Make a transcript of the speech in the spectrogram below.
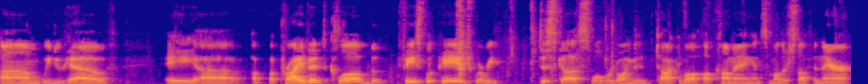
Um, we do have a, uh, a a private club Facebook page where we discuss what we're going to talk about upcoming and some other stuff in there.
